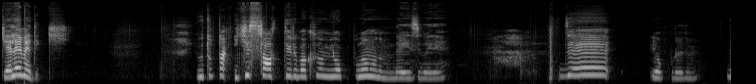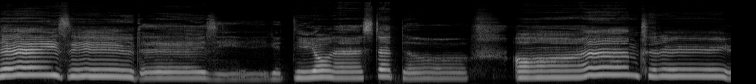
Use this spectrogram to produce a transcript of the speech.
Gelemedik. YouTube'dan 2 saattir bakıyorum yok bulamadım Daisy Bell'i. De yok burada değil mi? Daisy, Daisy, honest at the I'm three,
